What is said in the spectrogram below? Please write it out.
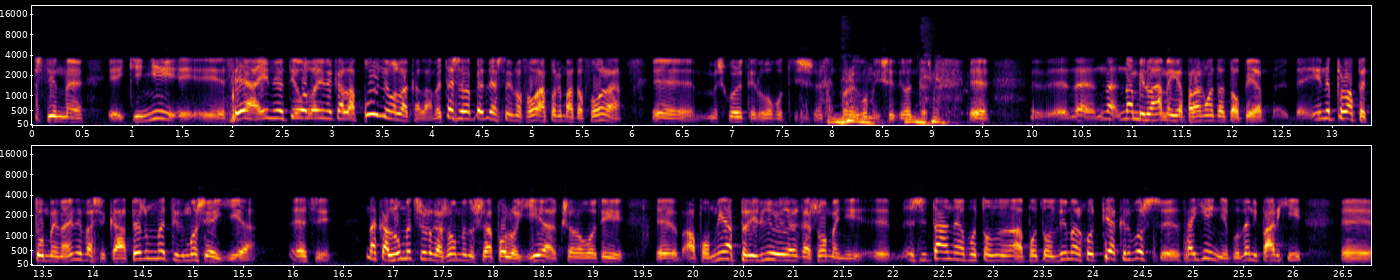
στην ε, ε κοινή θέα είναι ότι όλα είναι καλά. Πού είναι όλα καλά; Με 4-5 απορριμματοφόρα, ε, με συγχωρείτε λόγω της προηγούμενης ιδιότητας, ε, να, να, να μιλάμε για πράγματα τα οποία είναι προαπαιτούμενα, είναι βασικά. Παίζουμε με τη δημόσια υγεία. Έτσι να καλούμε τους εργαζόμενους σε απολογία, ξέρω εγώ ότι ε, από 1 Απριλίου οι εργαζόμενοι ε, ζητάνε από τον, από τον Δήμαρχο τι ακριβώς ε, θα γίνει, που δεν υπάρχει ε,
